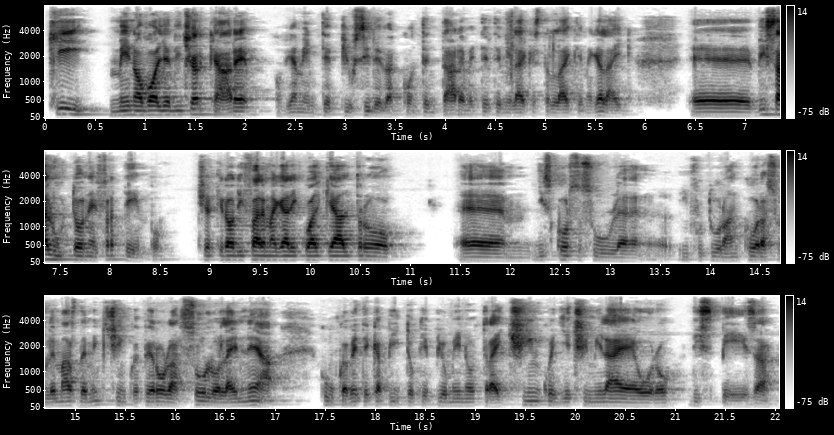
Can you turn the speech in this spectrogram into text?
Chi meno ha voglia di cercare, ovviamente più si deve accontentare, mettetemi like, stra like e mega like. Eh, vi saluto nel frattempo, cercherò di fare magari qualche altro eh, discorso sul, in futuro ancora sulle Mazda MX5, per ora solo la NA, comunque avete capito che più o meno tra i 5 e i 10 mila euro di spesa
